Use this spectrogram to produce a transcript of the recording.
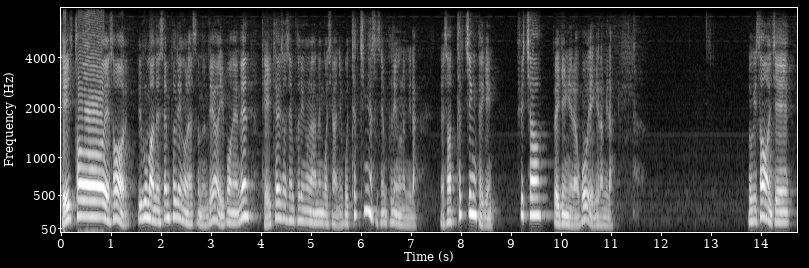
데이터에서 일부만을 샘플링을 했었는데요. 이번에는 데이터에서 샘플링을 하는 것이 아니고 특징에서 샘플링을 합니다. 그래서 특징 bagging, feature bagging이라고 얘기를 합니다. 여기서 이제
